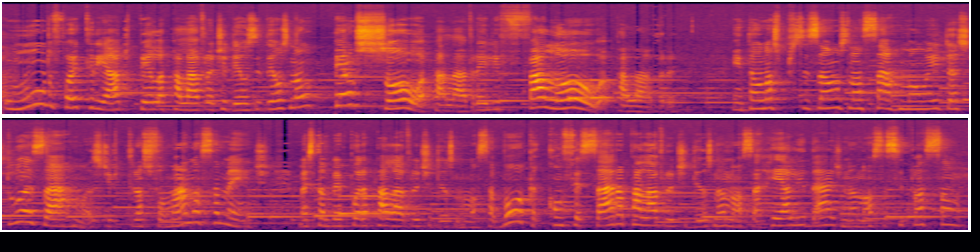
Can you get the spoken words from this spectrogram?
o mundo foi criado pela palavra de Deus e Deus não pensou a palavra, ele falou a palavra. Então nós precisamos lançar mão aí das duas armas, de transformar nossa mente, mas também pôr a palavra de Deus na nossa boca, confessar a palavra de Deus na nossa realidade, na nossa situação.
